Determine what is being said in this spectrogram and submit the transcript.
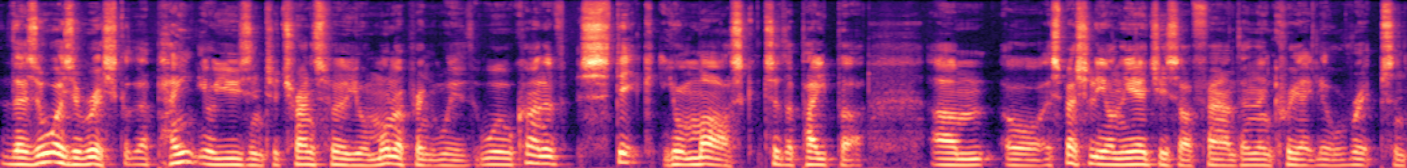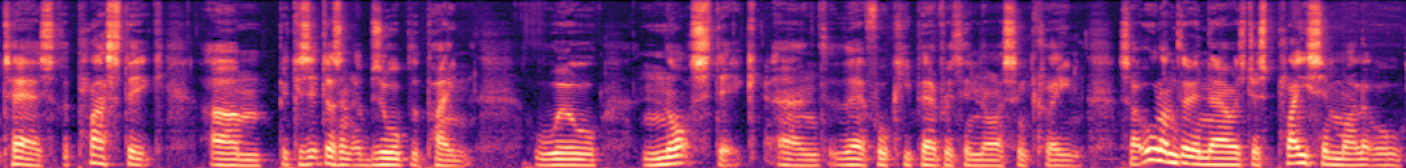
there's always a risk that the paint you're using to transfer your monoprint with will kind of stick your mask to the paper um, or especially on the edges I've found, and then create little rips and tears. The plastic, um, because it doesn't absorb the paint, will not stick and therefore keep everything nice and clean. So all I'm doing now is just placing my little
